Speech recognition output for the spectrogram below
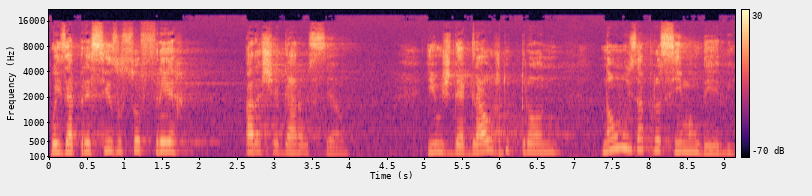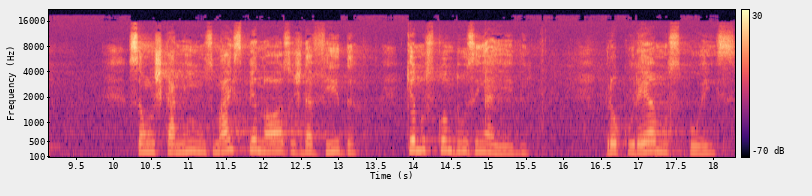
pois é preciso sofrer para chegar ao céu. E os degraus do trono não nos aproximam dele. São os caminhos mais penosos da vida que nos conduzem a ele. Procuremos, pois,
